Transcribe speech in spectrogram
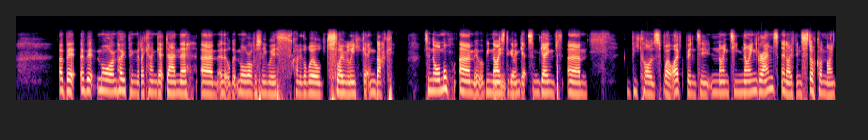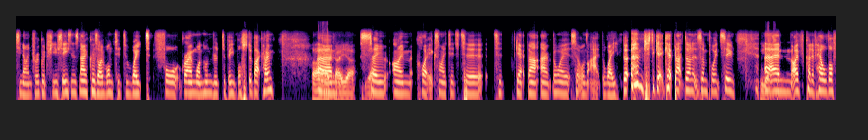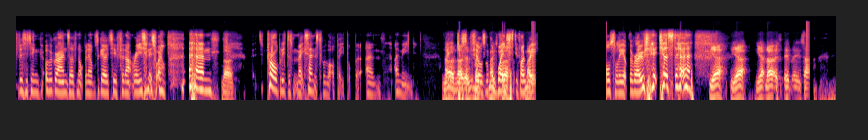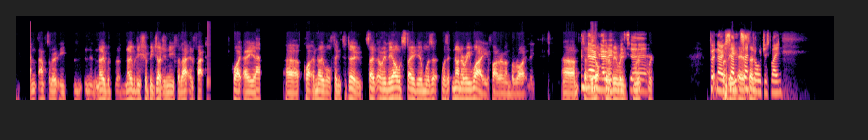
a bit a bit more. I'm hoping that I can get down there um, a little bit more. Obviously, with kind of the world slowly getting back to normal, um, it would be nice mm-hmm. to go and get some games. Um, because well, I've been to 99 grounds and I've been stuck on 99 for a good few seasons now because I wanted to wait for ground 100 to be Worcester back home. Um, okay, yeah, yeah. So I'm quite excited to to get that out the way. So well, not out the way, but um, just to get get that done at some point soon. Yeah. Um, I've kind of held off visiting other grounds I've not been able to go to for that reason as well. um, no, it probably doesn't make sense to a lot of people, but um, I mean, no, it no, just it feels makes- like a waste perfect- if I makes- wait. Bosley up the road. It just uh, Yeah, yeah, yeah. No, it, it, it's absolutely nobody. Nobody should be judging you for that. In fact, quite a uh, uh, quite a noble thing to do. So, I mean, the old stadium was at was it Nunnery Way, if I remember rightly. Um, so No, no, going to it was, re- uh, re- but no, But St, uh, St so- George's Lane.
